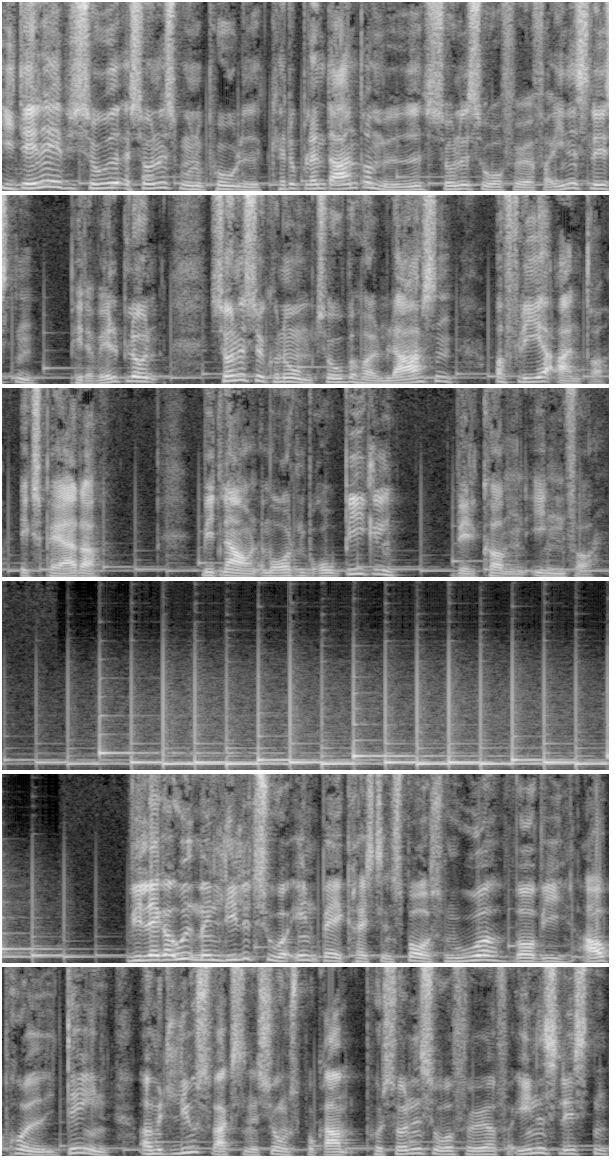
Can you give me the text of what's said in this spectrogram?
I denne episode af Sundhedsmonopolet kan du blandt andre møde sundhedsordfører fra Enhedslisten, Peter Velblund, sundhedsøkonom Tove Holm Larsen og flere andre eksperter. Mit navn er Morten Bro Bigel. Velkommen indenfor. Vi lægger ud med en lille tur ind bag Christiansborgs mure, hvor vi afprøvede ideen om et livsvaccinationsprogram på sundhedsordfører for Enhedslisten,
